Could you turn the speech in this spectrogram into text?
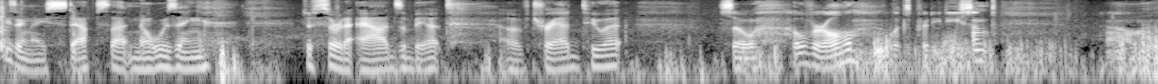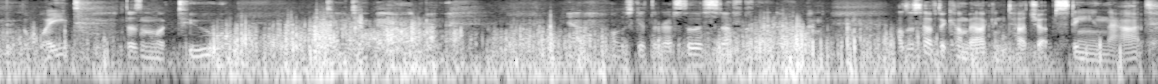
these are nice steps. That nosing just sort of adds a bit of tread to it. So overall, looks pretty decent. Um, the white doesn't look too, too, too bad, but yeah, I'll just get the rest of this stuff cleaned up and I'll just have to come back and touch up stain that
